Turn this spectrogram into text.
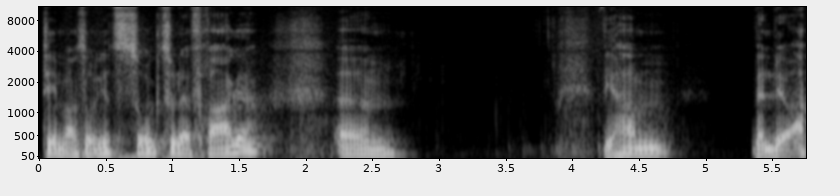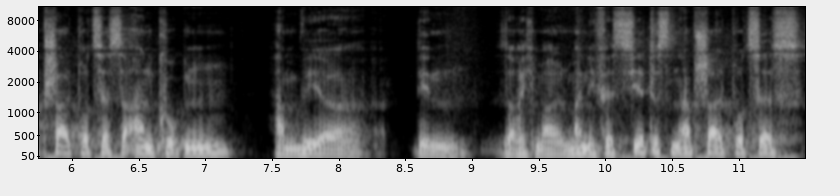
Thema. So, jetzt zurück zu der Frage. Ähm, wir haben, wenn wir Abschaltprozesse angucken, haben wir den sage ich mal, manifestiertesten Abschaltprozess,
